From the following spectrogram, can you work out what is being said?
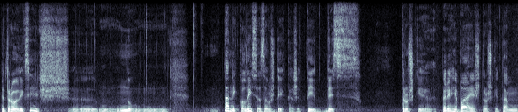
Петро Олексійович, е, ну, та не колись, а завжди каже, ти десь трошки перегибаєш, трошки там.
